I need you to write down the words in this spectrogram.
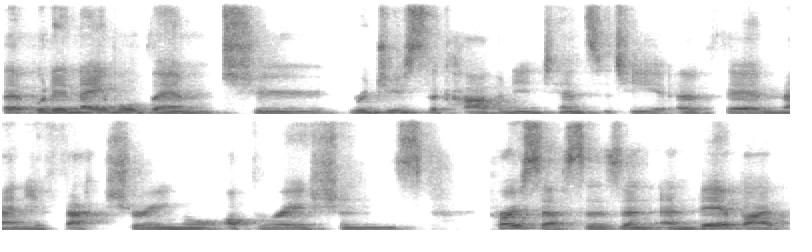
that would enable them to reduce the carbon intensity of their manufacturing or operations processes and, and thereby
